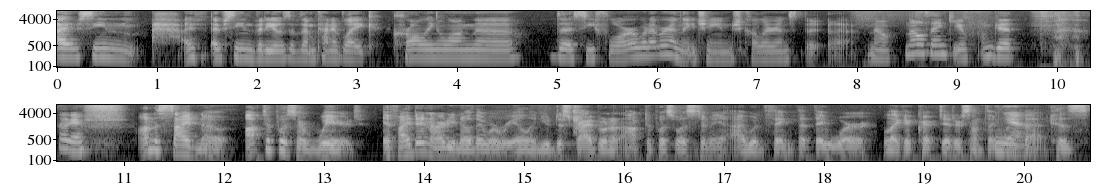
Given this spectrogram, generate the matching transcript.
I've seen I've, I've seen videos of them kind of like crawling along the the seafloor or whatever and they change color and st- uh, no no thank you. I'm good. Okay. On a side note, octopus are weird. If I didn't already know they were real and you described what an octopus was to me, I would think that they were like a cryptid or something Yeah. like that. Because,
